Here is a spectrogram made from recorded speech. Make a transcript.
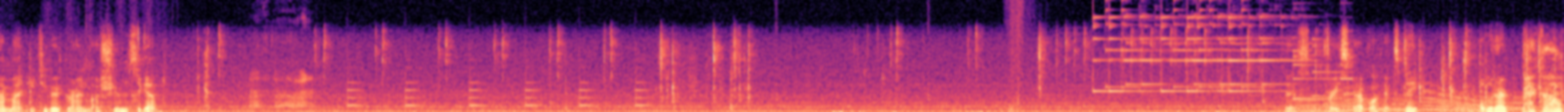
I might need to go grind mushrooms again. There's some free Skyblock XP. Auto pickup!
